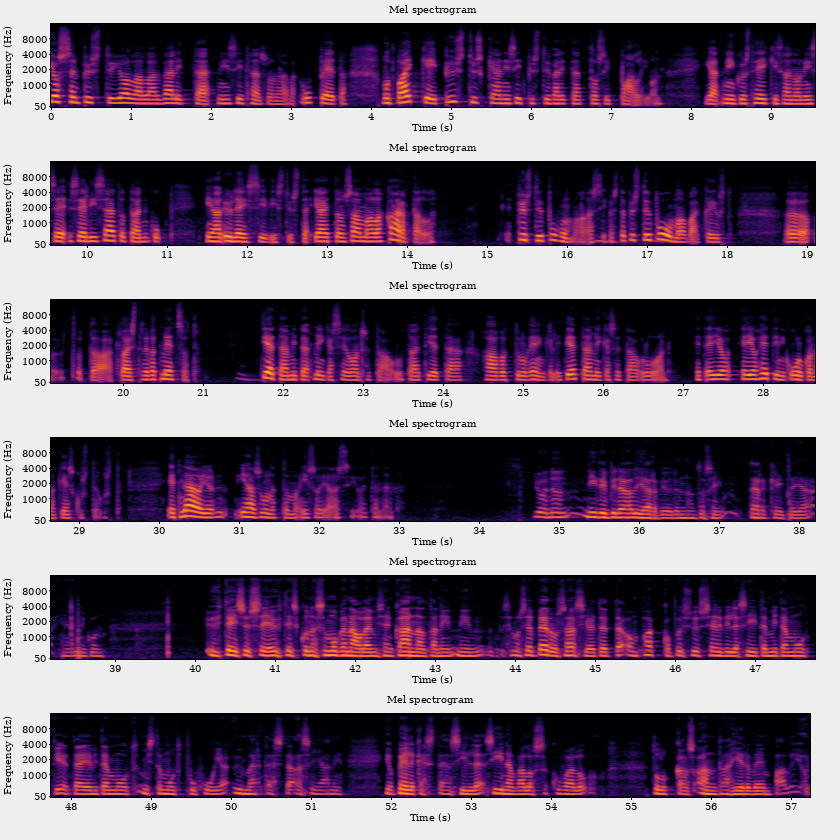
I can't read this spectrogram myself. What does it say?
Jos sen pystyy jollain lailla välittää, niin sittenhän se on aivan upeeta. Mutta vaikkei pystyskään, niin siitä pystyy välittämään tosi paljon. Ja niin kuin Heikki sanoi, niin se, se lisää tota, niin kuin ihan yleissivistystä ja että on samalla kartalla. Pystyy puhumaan asioista, pystyy puhumaan vaikka just ö, tota, taistelevat metsot. Tietää, mitä, mikä se on se taulu, tai tietää haavoittunut enkeli, tietää, mikä se taulu on. Et ei, ole, ei ole heti niin ulkona keskustelusta. Et nämä on jo ihan suunnattoman isoja asioita nämä. Joo, ne on, niitä ei pidä aliarvioida, ne on tosi tärkeitä ja, ja niin kuin yhteisössä ja yhteiskunnassa mukana olemisen kannalta niin, niin semmoisia perusasioita, että on pakko pysyä selville siitä, mitä muut tietää ja mitä muut, mistä muut puhuu ja ymmärtää sitä asiaa, niin jo pelkästään sillä, siinä valossa kuvailutulkkaus antaa hirveän paljon.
